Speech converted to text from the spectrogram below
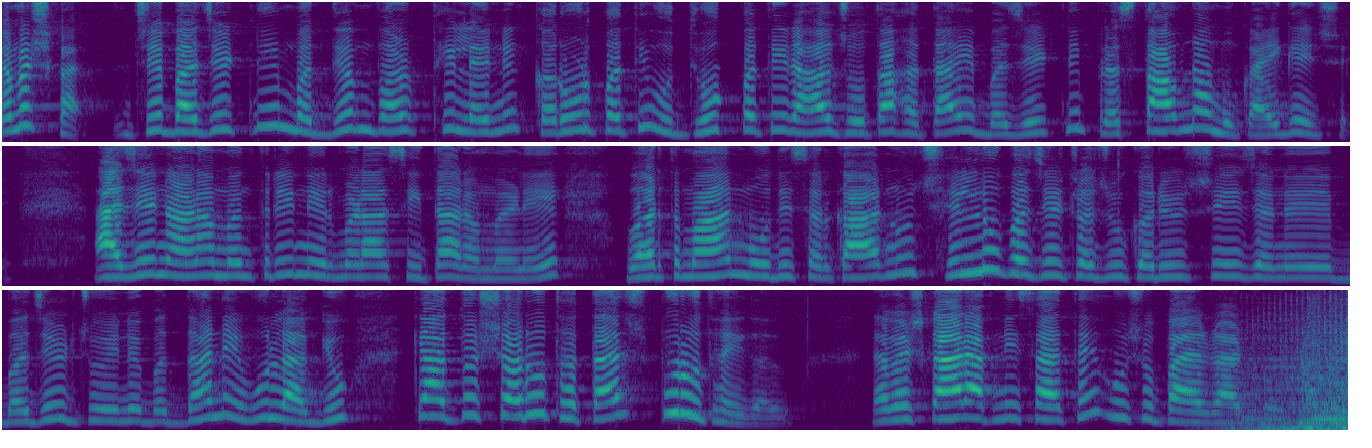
નમસ્કાર. જે બજેટની મધ્યમ વર્ગથી લઈને કરોડપતિ, ઉદ્યોગપતિ રાહ જોતા હતા, એ બજેટની પ્રસ્તાવના મુકાઈ ગઈ છે. આજે નાણામંત્રી નિર્મળા સીતારમણે વર્તમાન મોદી સરકારનું છેલ્લું બજેટ રજૂ કર્યું છે, જેને બજેટ જોઈને બધાને એવું લાગ્યું કે આ તો શરૂ થતાં જ પૂરું થઈ ગયું. નમસ્કાર, આપની સાથે હું છું પાયલ રાઠોડ.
